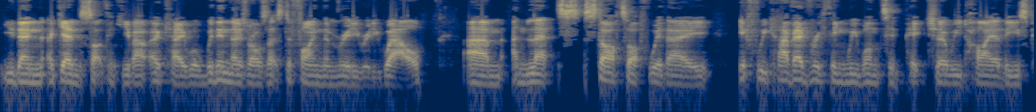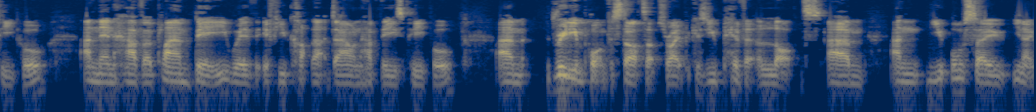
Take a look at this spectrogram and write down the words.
you then again start thinking about okay well within those roles let's define them really really well um, and let's start off with a if we could have everything we wanted picture we'd hire these people and then have a plan B with if you cut that down, have these people. Um, really important for startups, right? Because you pivot a lot. And you also, you know,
